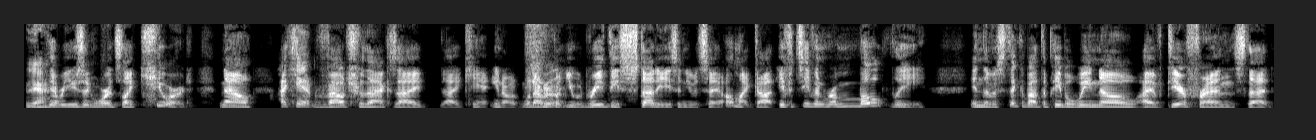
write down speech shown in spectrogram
yeah. they were using words like cured. Now, I can't vouch for that because I I can't you know whatever. Sure. But you would read these studies and you would say, oh my god, if it's even remotely in the think about the people we know. I have dear friends that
